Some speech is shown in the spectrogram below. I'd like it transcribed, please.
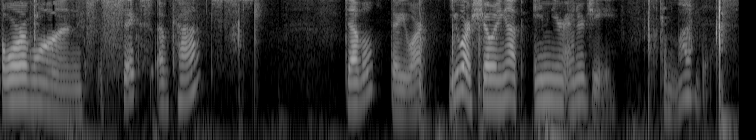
Four of Wands. Six of Cups. Devil. There you are. You are showing up in your energy. Fucking love this.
